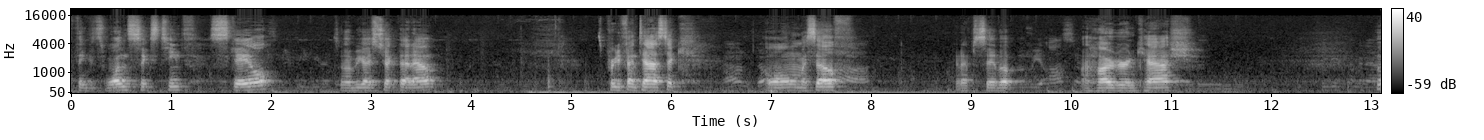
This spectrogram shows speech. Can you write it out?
I think it's 1 16th scale. So I hope you guys check that out. It's pretty fantastic. Want one myself. Gonna have to save up my hard earned cash.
